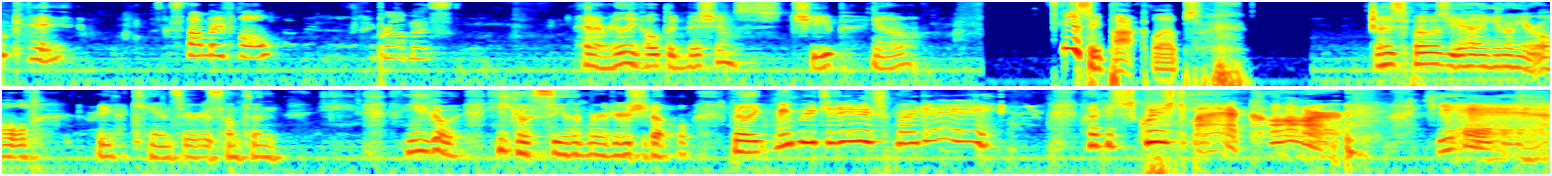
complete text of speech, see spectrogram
Okay, it's not my fault. I promise. And I really hope admission's is cheap. You know. It's apocalypse. I suppose, yeah, you know, you're old, or you got cancer or something. You go, you go see the murder show. Be like, maybe today's my day. I get squished by a car. Yeah.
